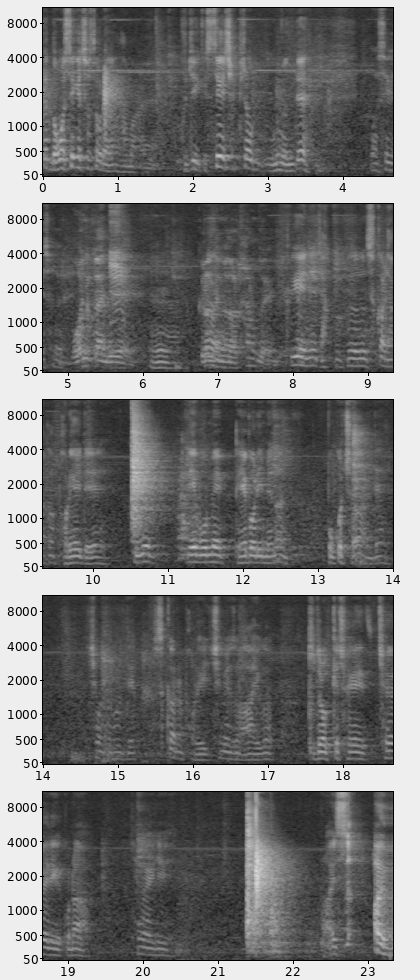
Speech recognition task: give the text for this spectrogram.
그러니까 너무 세게 쳐서 그래. 다만. 굳이 이렇게 세게 칠 필요 없는데 너무 세게 쳐서 그래. 뭐니까 이제 응. 그런 생각을 하는 거예요. 이제. 그게 이제 자꾸 그런 습관을 자꾸 버려야 돼. 그게 내 몸에 배버리면은 못 고쳐 안 돼. 치면서 내 습관을 버려야 치면서 아 이거 부드럽게 쳐야 쳐야 되겠구나 생각이지. 나이스. 아유.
